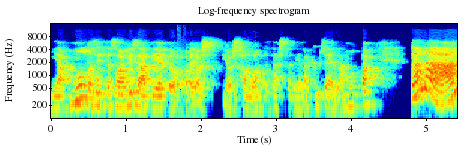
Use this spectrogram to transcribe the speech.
Ja multa sitten saa lisää tietoa, jos, jos haluatte tästä vielä kysellä. Mutta tänään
